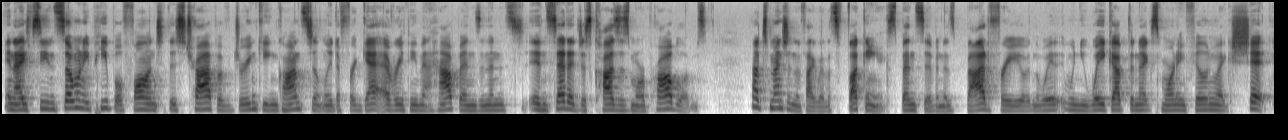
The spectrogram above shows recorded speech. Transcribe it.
And I've seen so many people fall into this trap of drinking constantly to forget everything that happens. And then instead, it just causes more problems. Not to mention the fact that it's fucking expensive and it's bad for you. And the way when you wake up the next morning feeling like shit,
